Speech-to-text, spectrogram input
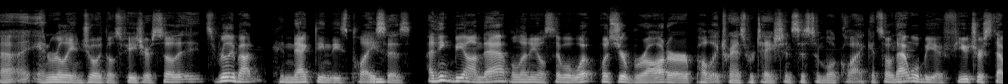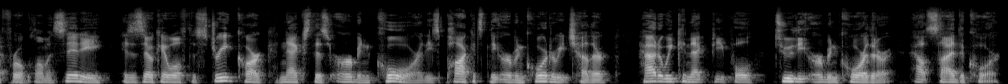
uh, and really enjoyed those features. So it's really about connecting these places. Mm-hmm. I think beyond that, millennials say, well, what, what's your broader public transportation system look like? And so that will be a future step for Oklahoma City is to say, okay, well, if the streetcar connects this urban core, these pockets in the urban core to each other, how do we connect people to the urban core that are outside the core?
